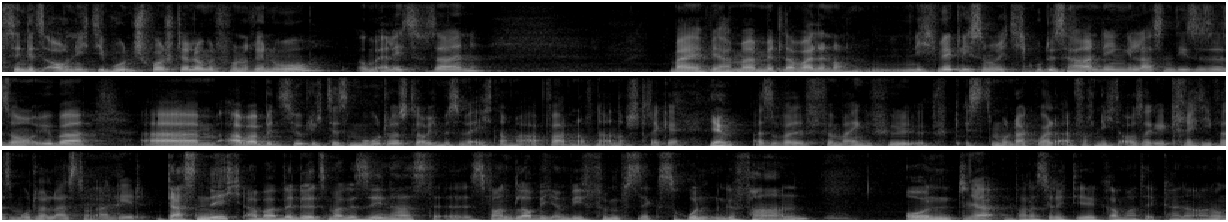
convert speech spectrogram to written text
sind jetzt auch nicht die Wunschvorstellungen von Renault, um ehrlich zu sein. Mei, wir haben ja mittlerweile noch nicht wirklich so ein richtig gutes Haar an denen gelassen diese Saison über. Ähm, aber bezüglich des Motors, glaube ich, müssen wir echt nochmal abwarten auf eine andere Strecke. Ja, Also, weil für mein Gefühl ist Monaco halt einfach nicht aussagekräftig, was Motorleistung angeht. Das nicht, aber wenn du jetzt mal gesehen hast, es waren, glaube ich, irgendwie fünf, sechs Runden gefahren. Und Ja. war das die richtige Grammatik? Keine Ahnung.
